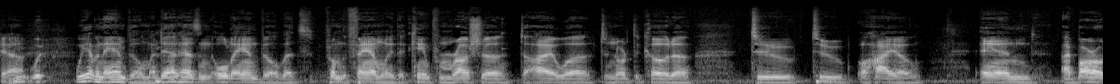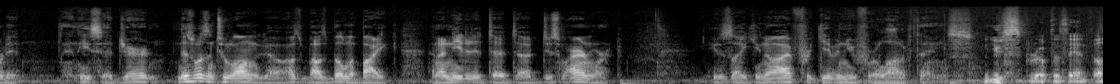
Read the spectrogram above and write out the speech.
Yeah. we, we have an anvil. My dad has an old anvil that's from the family that came from Russia to Iowa to North Dakota to to Ohio, and I borrowed it. And he said, "Jared, this wasn't too long ago. I was I was building a bike, and I needed it to, to do some iron work." He was like, "You know, I've forgiven you for a lot of things." You screw up this anvil.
